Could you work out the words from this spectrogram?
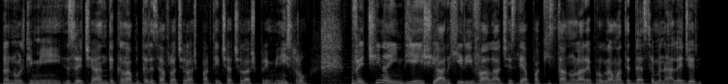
în ultimii 10 ani, de când la putere se află același partid și același prim-ministru. Vecina Indiei și arhirivala acesteia, Pakistanul, are programate de asemenea alegeri,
